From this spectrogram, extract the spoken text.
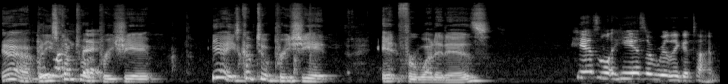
yeah, but He he's come to it. appreciate yeah, he's come to appreciate it for what it is. He has a- he has a really good time,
